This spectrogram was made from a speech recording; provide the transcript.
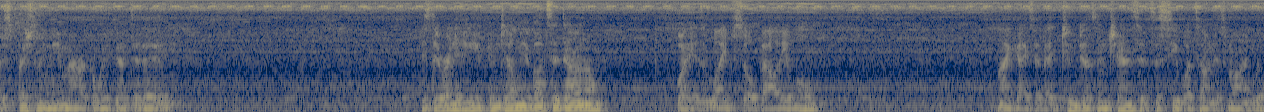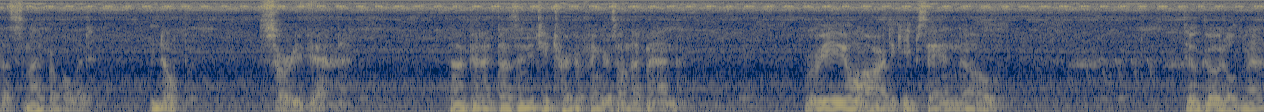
especially in the America we've got today. Is there anything you can tell me about Sadono? Why is life so valuable? My guys have had two dozen chances to see what's on his mind with a sniper bullet. Nope. Sorry again. I've got a dozen itchy trigger fingers on that man. Real hard to keep saying no. Too good, old man.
